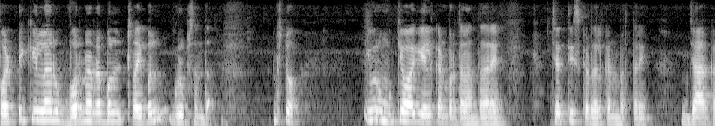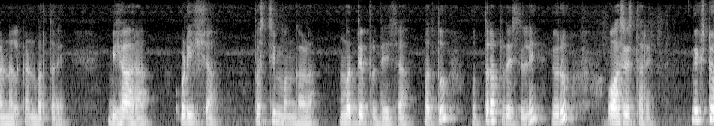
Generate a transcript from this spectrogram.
ಪರ್ಟಿಕ್ಯುಲರ್ ವರ್ನರಬಲ್ ಟ್ರೈಬಲ್ ಗ್ರೂಪ್ಸ್ ಅಂತ. ನೆಕ್ಸ್ಟು ಇವರು ಮುಖ್ಯವಾಗಿ ಎಲ್ಲಿ ಕಂಡುಬರ್ತಾರೆ ಅಂತಂದರೆ ಛತ್ತೀಸ್ಗಢದಲ್ಲಿ ಕಂಡುಬರ್ತಾರೆ, ಜಾರ್ಖಂಡ್ನಲ್ಲಿ ಕಂಡುಬರ್ತಾರೆ, ಬಿಹಾರ, ಒಡಿಶಾ, ಪಶ್ಚಿಮ ಬಂಗಾಳ, ಮಧ್ಯಪ್ರದೇಶ ಮತ್ತು ಉತ್ತರ ಪ್ರದೇಶದಲ್ಲಿ ಇವರು ವಾಸಿಸ್ತಾರೆ. ನೆಕ್ಸ್ಟು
